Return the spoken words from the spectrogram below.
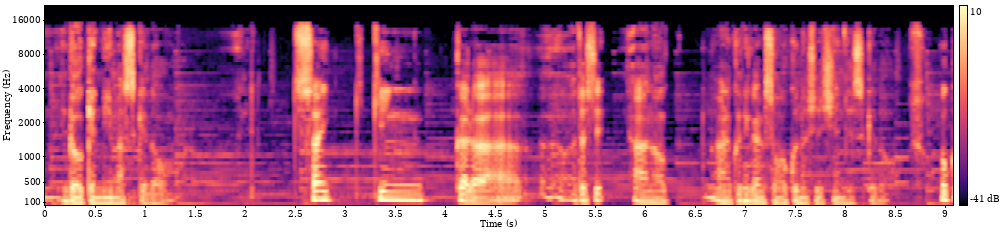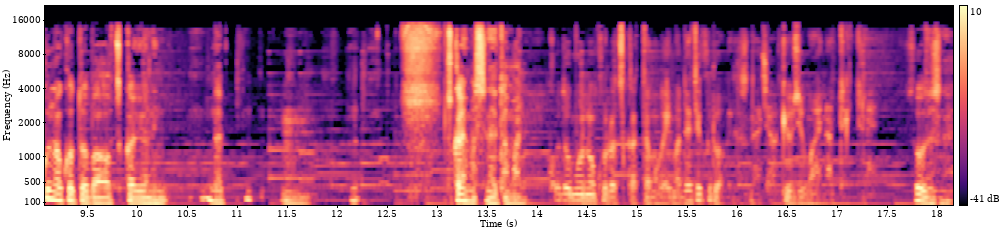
ー、老犬にいますけど最近から私あのあの国頭さん奥の出身ですけど奥の言葉を使うようにな、うん、使いますねたまに。子供の頃使ったものが今出てくるわけですね。じゃあ90万になっていってね。そうですね。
